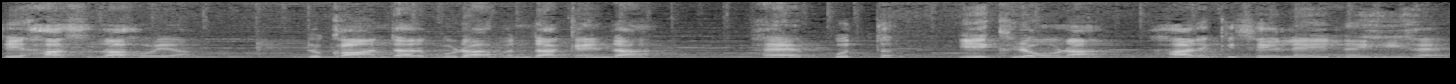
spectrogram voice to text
ਤੇ ਹੱਸਦਾ ਹੋਇਆ। ਦੁਕਾਨਦਾਰ ਬੁੜਾ ਬੰਦਾ ਕਹਿੰਦਾ, ਹੈ ਪੁੱਤ, ਇਹ ਖਿਡੌਣਾ ਹਰ ਕਿਸੇ ਲਈ ਨਹੀਂ ਹੈ,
